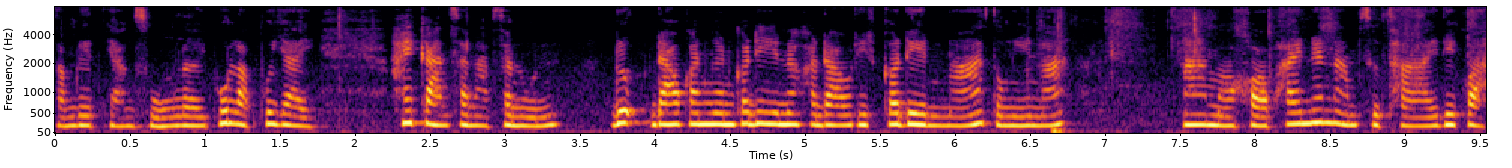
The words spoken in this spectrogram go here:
สำเร็จอย่างสูงเลย ผู้หลักผู้ใหญ่ให้การสนับสนุนดดาวการเงินก็ดีนะคะ ดาวอาทิตย์ก็เด่นนะ ตรงนี้นะหมอขอไพ่แนะนำสุดท้ายดีกว่า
